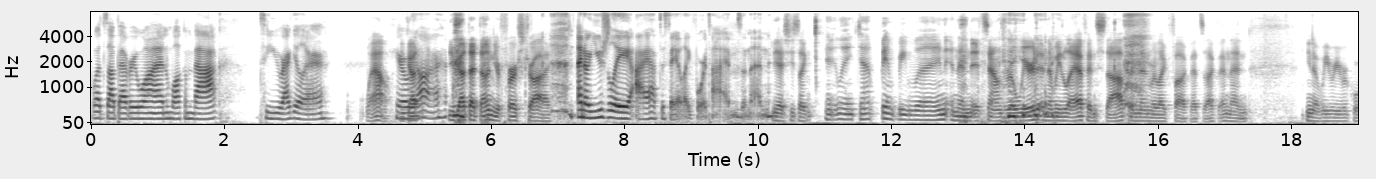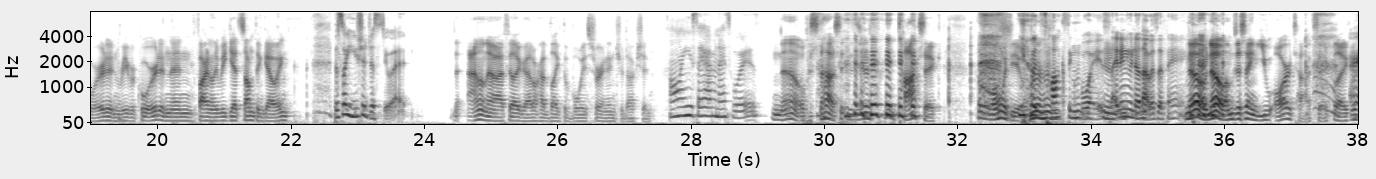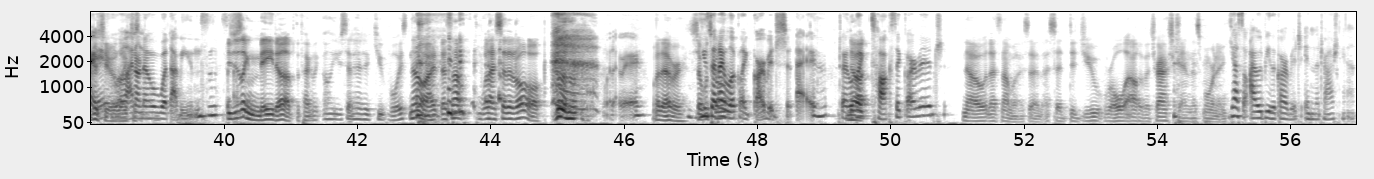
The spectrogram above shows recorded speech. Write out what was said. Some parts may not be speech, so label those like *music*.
What's up, everyone? Welcome back to Irregular. Wow. Here you we got, are. you got that *laughs* done your first try. I know usually I have to say it like four times and then Yeah, she's like, "Eh, what's up, everyone? And then it sounds real weird. And then we *laughs* laugh and stop. And then we're like, fuck, that sucked. And then, you know, we re record and re record. And then finally we get something going. that's why you should just do it. I don't know. I feel like I don't have like the voice for an introduction. Oh, you say I have a nice voice. No, stop. *laughs* You're toxic. What's wrong with you? You have a toxic voice. I didn't even know that was a thing. no, no. *laughs* I'm just saying you are toxic. Like, All look right. at you. well, like, I just- don't know what that means. *laughs* You just like made up the fact like, oh, you said I had a cute voice. No, I, that's not what I said at all. Whatever. Whatever. So you said I look like garbage today. Do I look No. like toxic garbage? No, that's not what I said. I said, did you roll out of a trash can this morning? Yeah, so I would be the garbage in the trash can.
